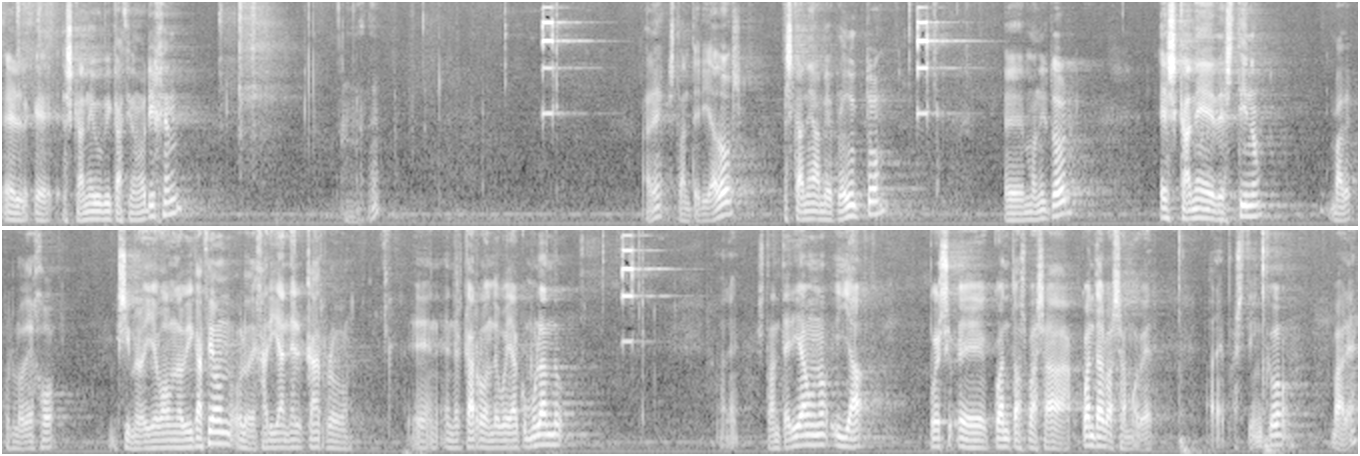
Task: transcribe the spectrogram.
el que escanee ubicación origen, Estantería 2, escaneame producto, eh, monitor, escanee destino, ¿vale? Pues lo dejo, si me lo llevo a una ubicación o lo dejaría en el carro en, el carro donde voy acumulando. Estantería 1 y ya, pues, eh, ¿cuántas, vas a, ¿cuántas vas a mover? Vale, pues 5, vale.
